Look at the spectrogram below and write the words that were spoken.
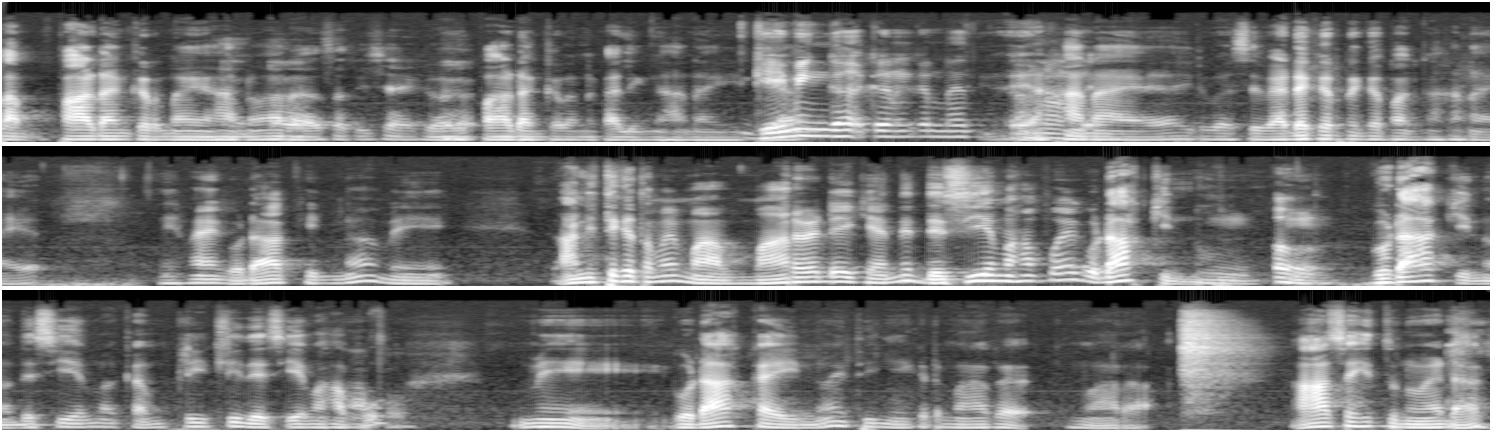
ලම් පාඩන් කරන හනවාර සතිශයක පාඩන් කරන්න කලින් හනයි ගේමිංග කරන කරන්න හනය ඉටවසේ වැඩ කරන ගපන් අහනය එමයි ගොඩාක් ඉන්න මේ අනිතික තමයි මාර වැඩේ කියන්නේ දෙසිය මහපුය ගොඩාක්කින්න ගොඩාක්කින්න දෙසියම කම්පලිටලි දෙසිය මහපු මේ ගොඩාක් අයින්න ඉතින් ඒකට මාර මාරා ආස හිතුණු වැඩක්.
